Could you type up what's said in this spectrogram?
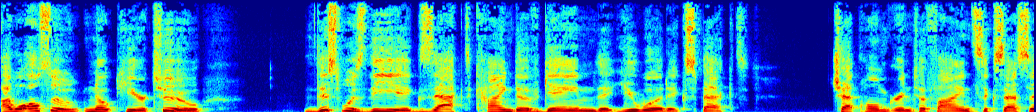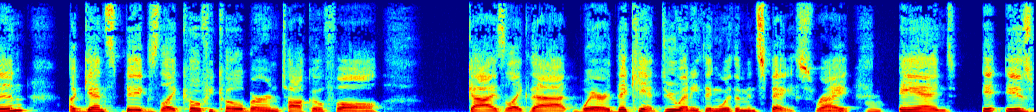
I will also note here too. This was the exact kind of game that you would expect Chet Holmgren to find success in against bigs like Kofi Cockburn, Taco Fall, guys like that, where they can't do anything with him in space, right? Mhm. And it is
